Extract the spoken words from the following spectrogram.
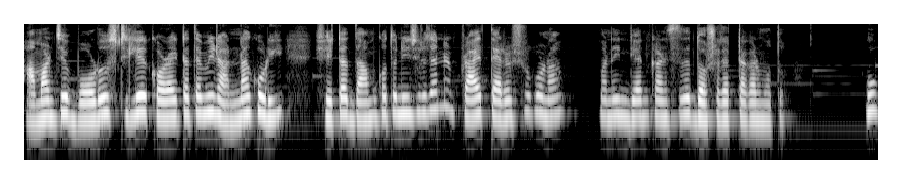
আমার যে বড় স্টিলের কড়াইটাতে আমি রান্না করি, সেটার দাম কত নিয়েছিল জানেন? প্রায় তেরোশো কোনা মানে ইন্ডিয়ান কারেন্সিতে দশ হাজার টাকার মতো। খুব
